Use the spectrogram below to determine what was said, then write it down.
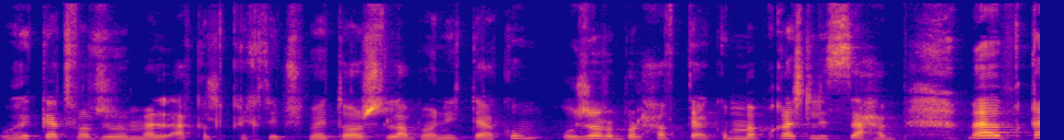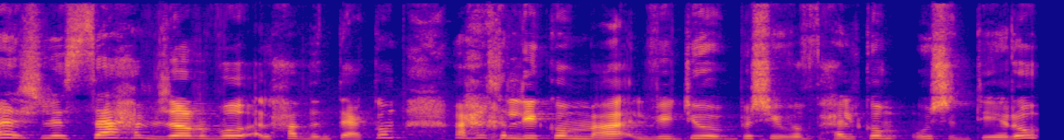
وهيك تفرجوهم على الأقل دقيقتين باش ما يطولش l'abonné تاعكم وجربوا الحظ تاعكم ما بقاش للسحب. ما بقاش للسحب جربوا الحظ نتاعكم. راح نخليكم مع الفيديو باش يوضح لكم واش ديروا.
